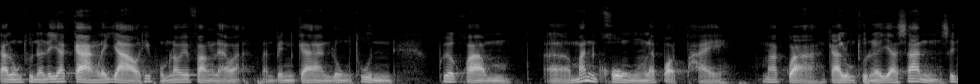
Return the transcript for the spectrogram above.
การลงทุนในระยะกลางและยาวที่ผมเล่าให้ฟังแล้วอะมันเป็นการลงทุนเพื่อความมั่นคงและปลอดภัยมากกว่าการลงทุนระยะสั้น ซึ่ง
